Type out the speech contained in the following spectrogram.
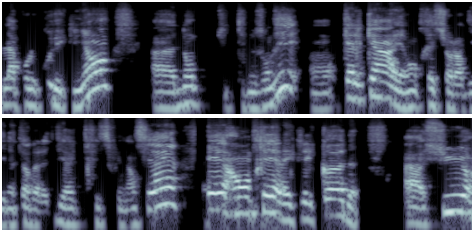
là pour le coup des clients donc qui, qui, nous ont dit quelqu'un est rentré sur l'ordinateur de la directrice financière est rentré avec les codes sur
